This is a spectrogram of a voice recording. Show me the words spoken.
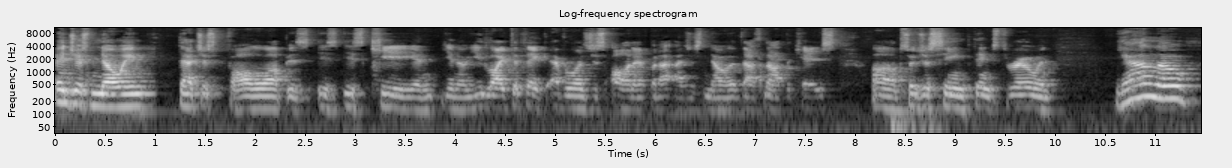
and just knowing that just follow up is is is key. And you know, you'd like to think everyone's just on it, but I, I just know that that's not the case. Um, so just seeing things through and yeah, I don't know.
